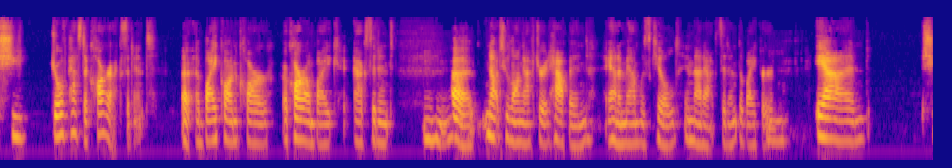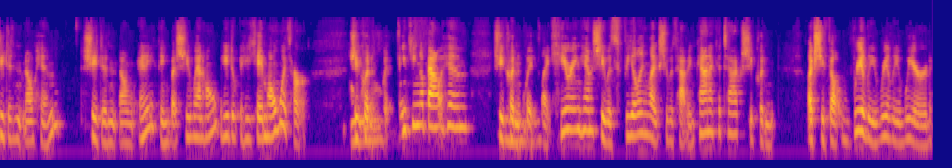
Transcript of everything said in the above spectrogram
she drove past a car accident, a, a bike on car, a car on bike accident, Mhm. uh, not too long after it happened, and a man was killed in that accident, the biker, Mhm. and she didn't know him. She didn't know anything, but she went home. He he came home with her. She couldn't Oh. quit thinking about him. She couldn't quit Mhm. like hearing him. She was feeling like she was having panic attacks. She couldn't like she felt really really weird.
